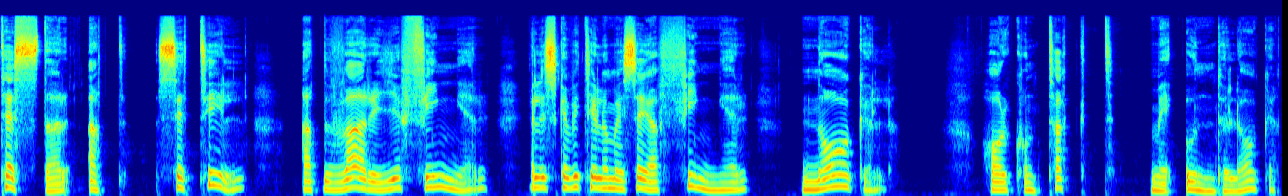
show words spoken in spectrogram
testar att se till att varje finger, eller ska vi till och med säga fingernagel, har kontakt med underlaget.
